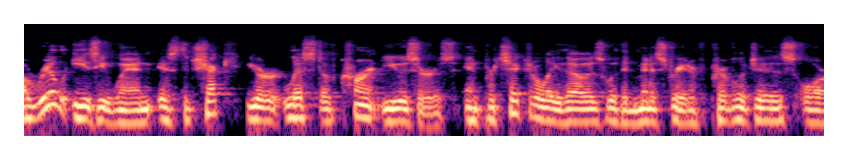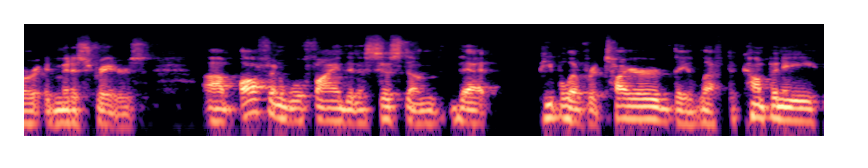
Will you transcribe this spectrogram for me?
a real easy win is to check your list of current users, and particularly those with administrative privileges or administrators. Um, often we'll find in a system that people have retired, they left the company,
